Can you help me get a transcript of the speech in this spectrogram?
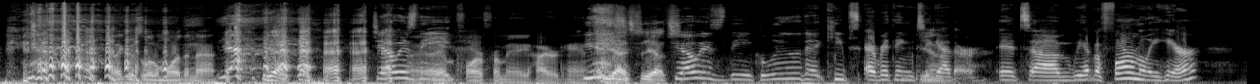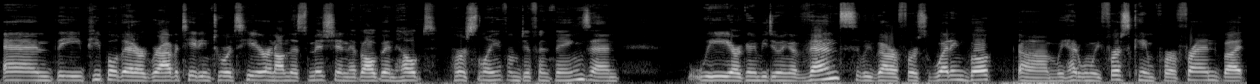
I think it was a little more than that. Yeah. yeah. Joe is the. I am far from a hired hand. Yes, yes. Joe is the glue that keeps everything together. Yeah. It's um, we have a family here, And the people that are gravitating towards here and on this mission have all been helped personally from different things. And we are going to be doing events. We've got our first wedding book. Um, we had when we first came for a friend, but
